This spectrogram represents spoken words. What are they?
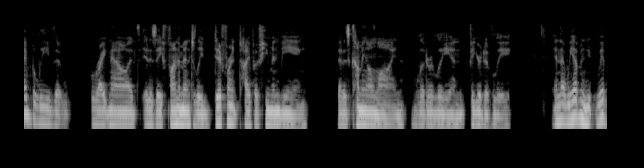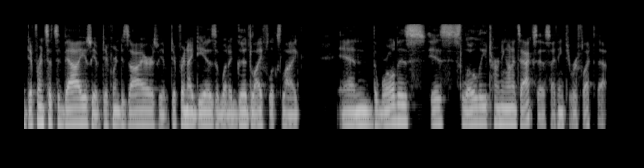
I believe that right now it's, it is a fundamentally different type of human being that is coming online, literally and figuratively, and that we have we have different sets of values, we have different desires, we have different ideas of what a good life looks like, and the world is is slowly turning on its axis. I think to reflect that.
